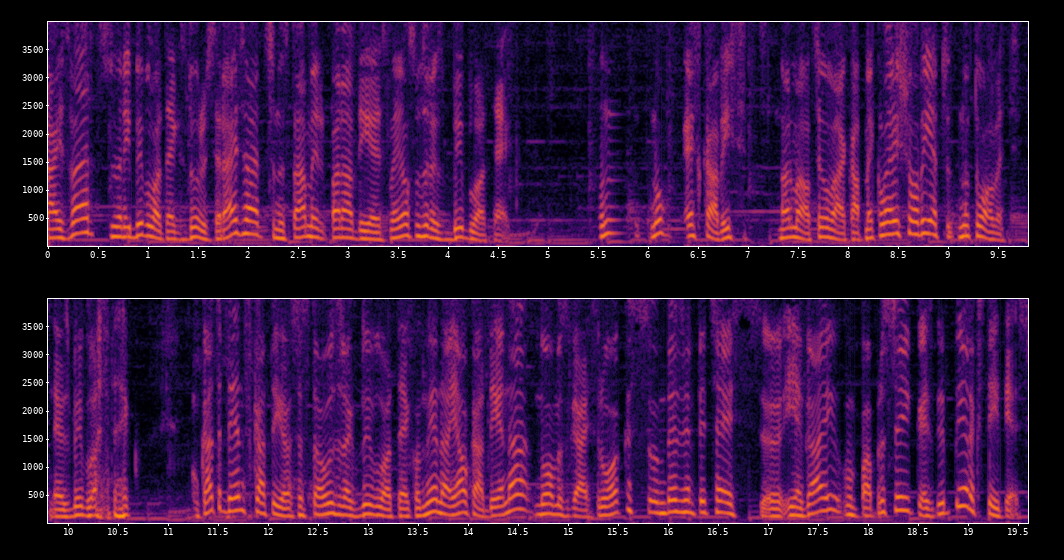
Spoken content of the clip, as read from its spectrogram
aizvērtas, un arī bibliotekas durvis ir aizvērtas, un uz tām ir parādījies liels uzraksts biblioteka. Un, nu, es kā visi normāli cilvēki apmeklēju šo vietu, nu, toaleti, nevis biblioteku. Un katru dienu skatījos uz to uzrakstu biblioteku, un vienā jaukā dienā nomazgājis rokas un dezinficējis, uh, iegāju un paprasīju, ka es gribu pierakstīties.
